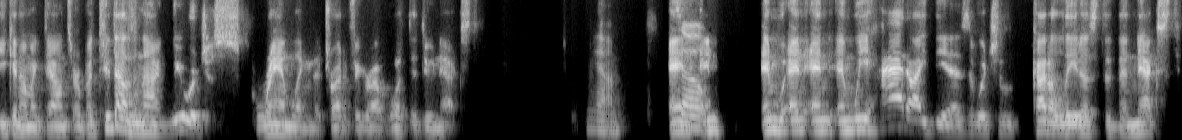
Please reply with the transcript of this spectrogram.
economic downturn. But 2009, we were just scrambling to try to figure out what to do next. Yeah. And so, and, and and and and we had ideas which kind of lead us to the next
